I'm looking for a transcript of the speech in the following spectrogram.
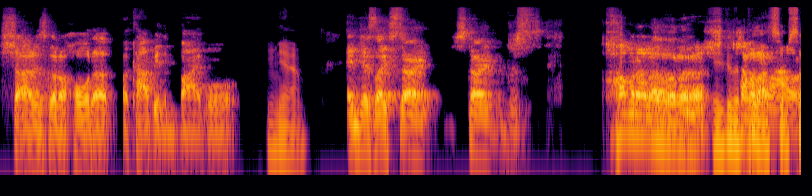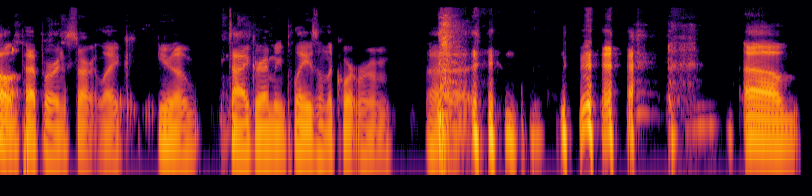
Sean is going to hold up a copy of the Bible yeah, and just like start start just. he's gonna pull out some salt and pepper and start like you know diagramming plays on the courtroom. Uh, um,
